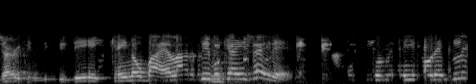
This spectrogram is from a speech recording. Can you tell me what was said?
jerking. You did. Can't nobody, a lot of people can't say that. You know, they live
